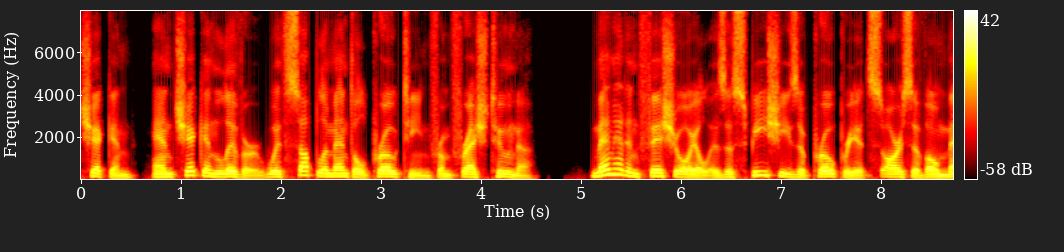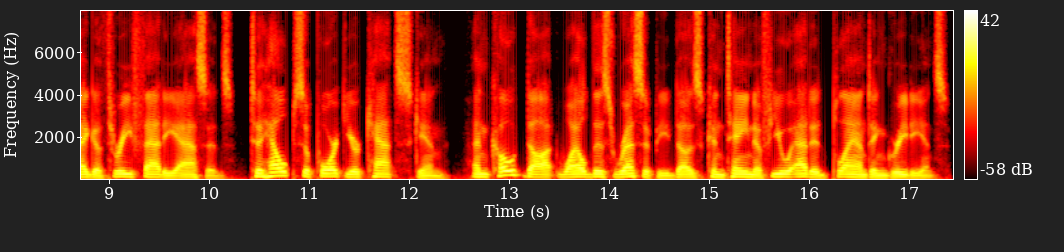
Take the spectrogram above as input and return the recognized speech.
chicken, and chicken liver with supplemental protein from fresh tuna. Menhaden fish oil is a species-appropriate source of omega-3 fatty acids to help support your cat's skin and coat. While this recipe does contain a few added plant ingredients,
